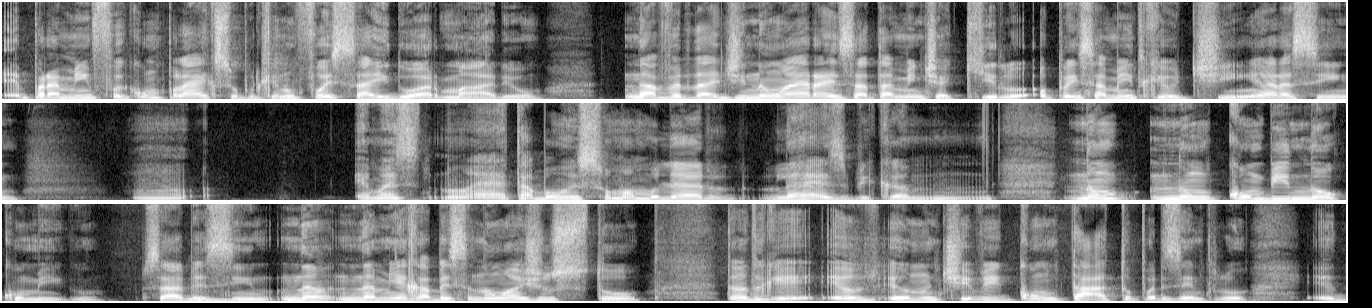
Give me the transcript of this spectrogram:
é, para mim foi complexo, porque não foi sair do armário. Na verdade, não era exatamente aquilo. O pensamento que eu tinha era assim. Hum, é, mas não é, tá bom, eu sou uma mulher lésbica. Não, não combinou comigo, sabe? Uhum. Assim, na, na minha cabeça não ajustou. Tanto que eu, eu não tive contato, por exemplo, eu,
